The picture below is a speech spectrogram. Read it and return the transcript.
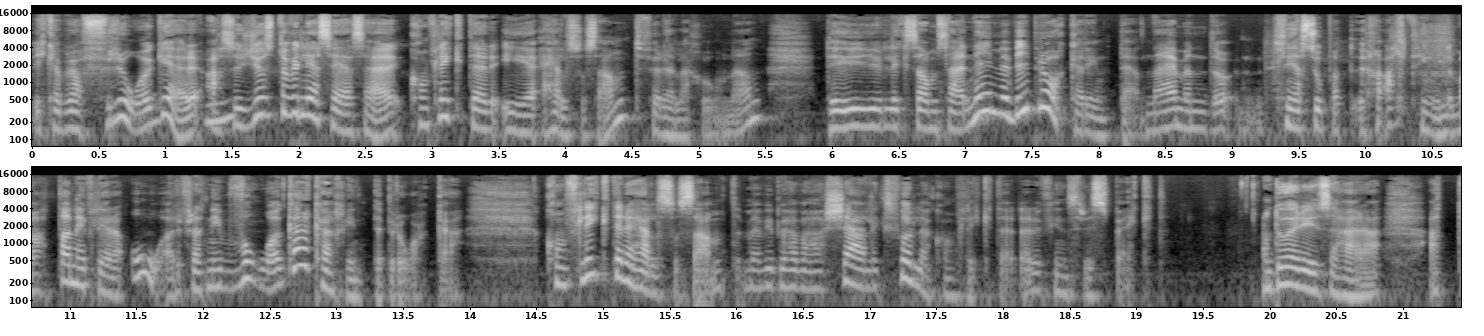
Vilka bra frågor. Alltså just då vill jag säga så här, konflikter är hälsosamt för relationen. Det är ju liksom så här, nej men vi bråkar inte. Nej men då, ni har sopat allting under mattan i flera år för att ni vågar kanske inte bråka. Konflikter är hälsosamt men vi behöver ha kärleksfulla konflikter där det finns respekt. Och då är det ju så här att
